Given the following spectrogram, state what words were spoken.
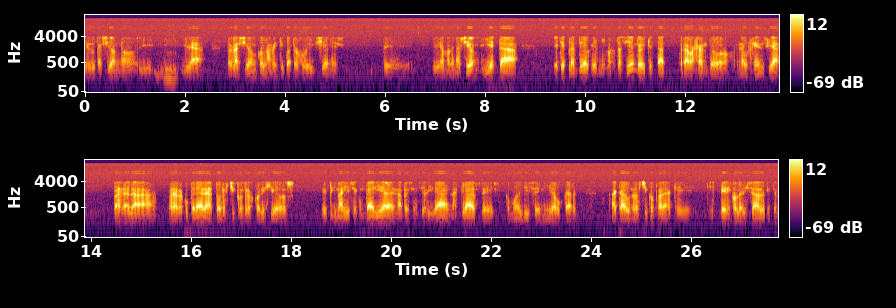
Educación, ¿no? Y, la relación con las 24 jurisdicciones de, digamos, de nación y esta, este planteo que él mismo está haciendo y que está trabajando en la urgencia para, la, para recuperar a todos los chicos de los colegios de primaria y secundaria en la presencialidad, en las clases, como él dice, en ir a buscar a cada uno de los chicos para que, que estén escolarizados, que estén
